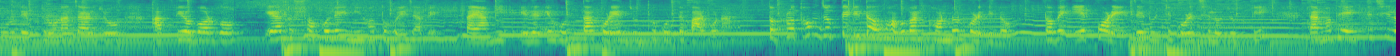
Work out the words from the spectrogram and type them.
গুরুদেব দ্রোণাচার্য, আত্মীয়বর্গ এরা তো সকলেই নিহত হয়ে যাবে। তাই আমি এদেরকে হত্যা করে যুদ্ধ করতে পারব না। তো প্রথম যুক্তিটিতেও ভগবান খণ্ডন করে দিল। তবে এরপরে যে দুইটি করেছিল যুক্তি, তার মধ্যে একটি ছিল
